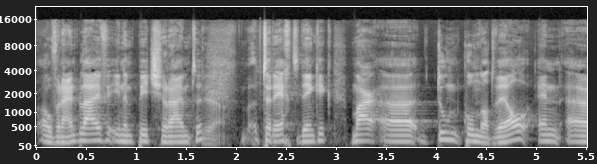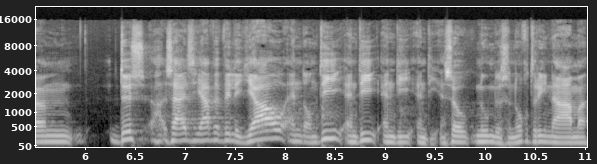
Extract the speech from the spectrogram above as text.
overeind blijven in een pitchruimte. Ja. Terecht, denk ik. Maar eh, toen kon dat wel. En ehm, dus zeiden ze, ja, we willen jou en dan die en die en die en die. En zo noemden ze nog drie namen.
